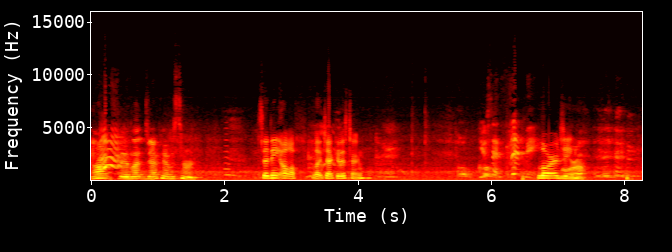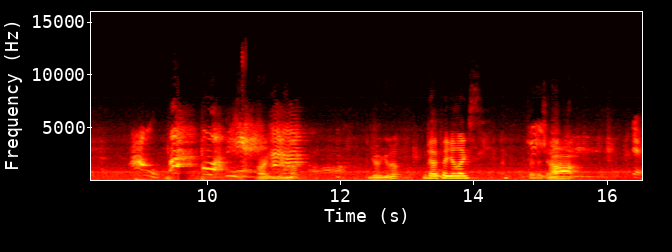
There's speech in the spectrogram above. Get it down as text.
All right, Sid, let Jack have his turn. Sydney off. Let Jack get his turn. You said Sydney. Laura Jean. Laura. All right, you going up? You gotta get up. You gotta put your legs further, Stop. Yeah.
